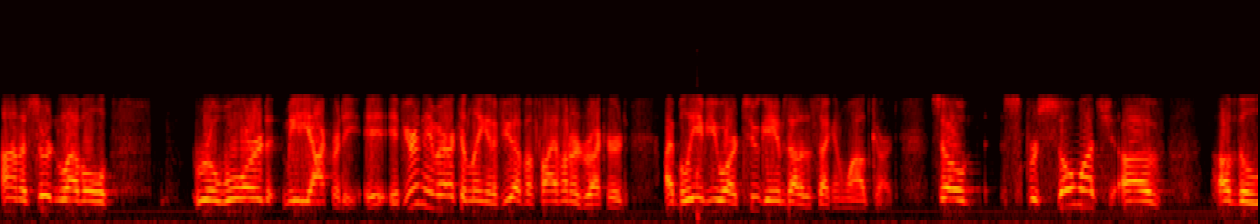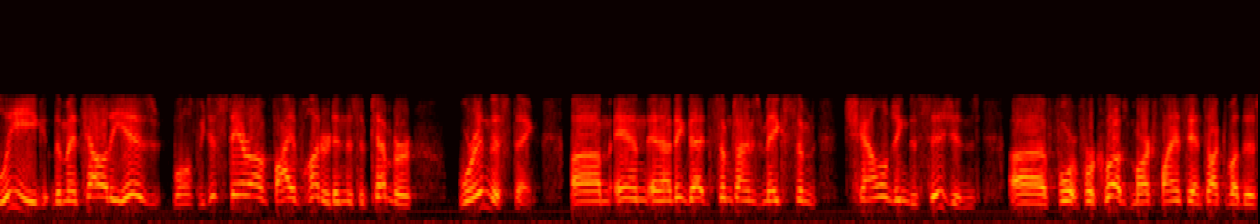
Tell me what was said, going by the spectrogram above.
on a certain level, reward mediocrity. If you're in the American League and if you have a 500 record, I believe you are two games out of the second wild card. So for so much of of the league, the mentality is, well, if we just stay around 500 into September, we're in this thing. Um, and and I think that sometimes makes some challenging decisions uh, for for clubs. Mark Feinsand talked about this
